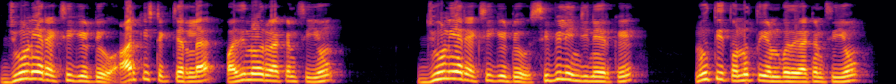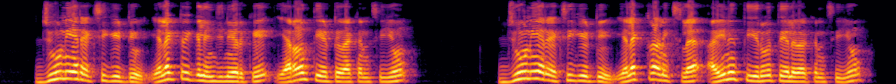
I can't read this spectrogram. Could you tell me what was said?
ஜூனியர் எக்ஸிகியூட்டிவ் ஆர்கிடெக்சரில் பதினோரு வேகன்சியும் ஜூனியர் எக்ஸிகியூட்டிவ் சிவில் இன்ஜினியருக்கு நூற்றி தொண்ணூற்றி ஒன்பது வேக்கன்சியும் ஜூனியர் எக்ஸிகியூட்டிவ் எலக்ட்ரிக்கல் இன்ஜினியருக்கு இரநூத்தி எட்டு வேக்கன்சியும் ஜூனியர் எக்ஸிகியூட்டிவ் எலக்ட்ரானிக்ஸில் ஐநூற்றி இருபத்தேழு வேக்கன்சியும்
